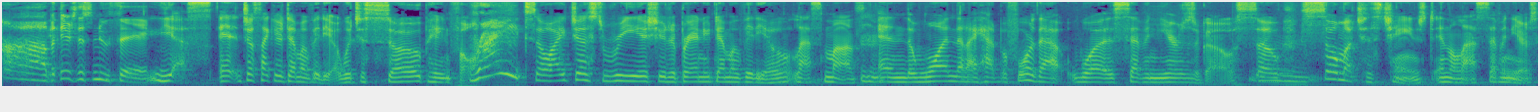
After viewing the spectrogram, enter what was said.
ah, but there's this new thing. Yes. And just like your demo video, which is so painful. Right. So I just reissued a brand new demo video last month, mm-hmm. and the one that I had before that was seven years ago. So, mm. so much has changed in the last seven years.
